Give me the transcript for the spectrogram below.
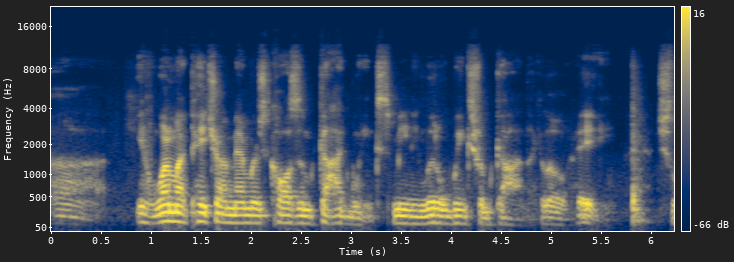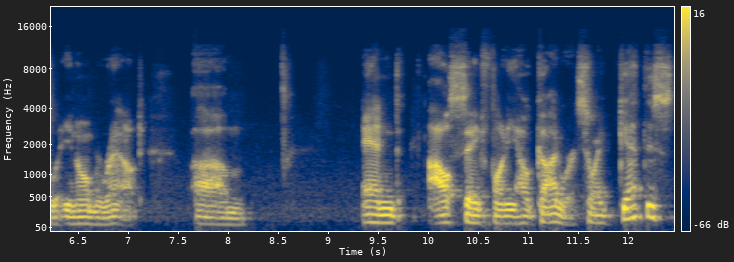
uh, you know, one of my Patreon members calls them God winks, meaning little winks from God, like a little, hey, just let you know I'm around. Um, and I'll say funny how God works. So I get this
